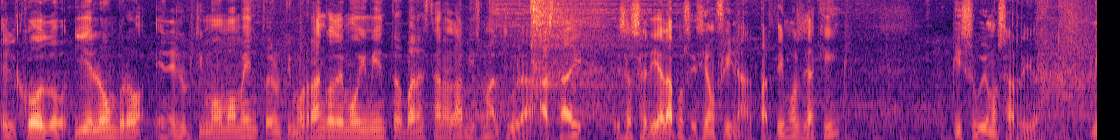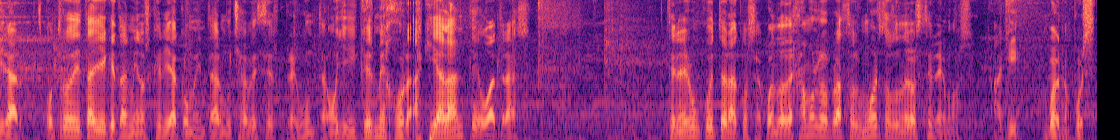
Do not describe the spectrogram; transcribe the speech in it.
el codo y el hombro en el último momento, en el último rango de movimiento van a estar a la misma altura, hasta ahí. Esa sería la posición final. Partimos de aquí y subimos arriba. Mirar, otro detalle que también os quería comentar, muchas veces preguntan, oye, ¿y qué es mejor, aquí adelante o atrás? Tener un cuento una cosa, cuando dejamos los brazos muertos, ¿dónde los tenemos? Aquí. Bueno, pues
